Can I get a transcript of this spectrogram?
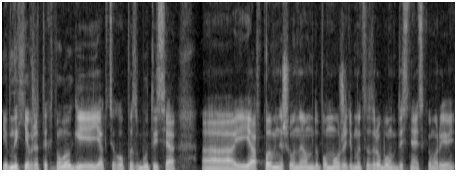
І в них є вже технології, як цього позбутися. Я впевнений, що вони вам допоможуть, і ми це зробимо в Деснянському районі.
